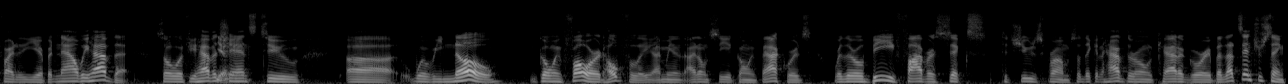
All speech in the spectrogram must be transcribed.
fight of the year, but now we have that. So if you have a yeah. chance to, uh, where we know going forward, hopefully, I mean, I don't see it going backwards, where there will be five or six to choose from so they can have their own category. But that's interesting,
